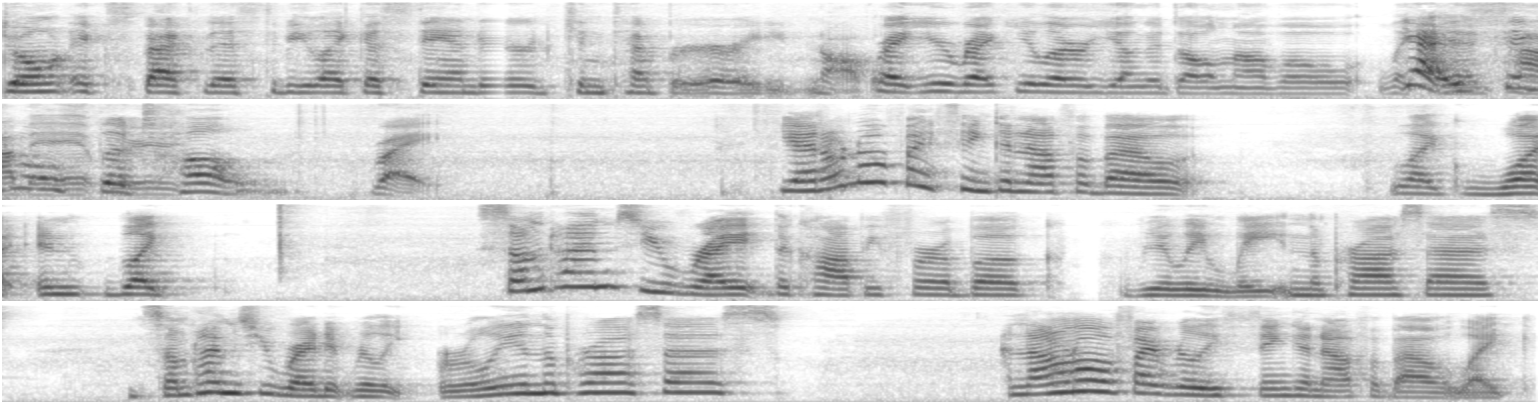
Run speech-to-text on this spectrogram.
Don't expect this to be like a standard contemporary novel. right your regular young adult novel. Like Yeah, it signals Cabot, the where- tone. Right. Yeah, I don't know if I think enough about like what in like sometimes you write the copy for a book really late in the process. And sometimes you write it really early in the process. And I don't know if I really think enough about like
